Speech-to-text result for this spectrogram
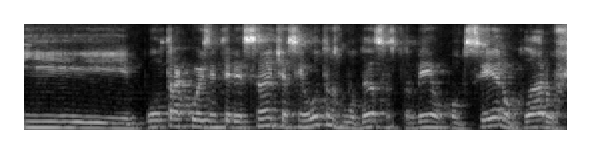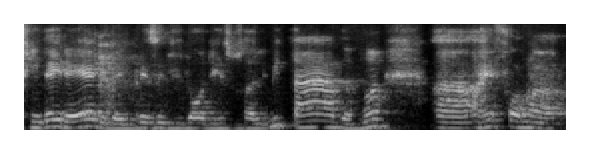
E outra coisa interessante, assim, outras mudanças também aconteceram, claro, o fim da IREL, da empresa individual de responsabilidade limitada, né? a, a, reforma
